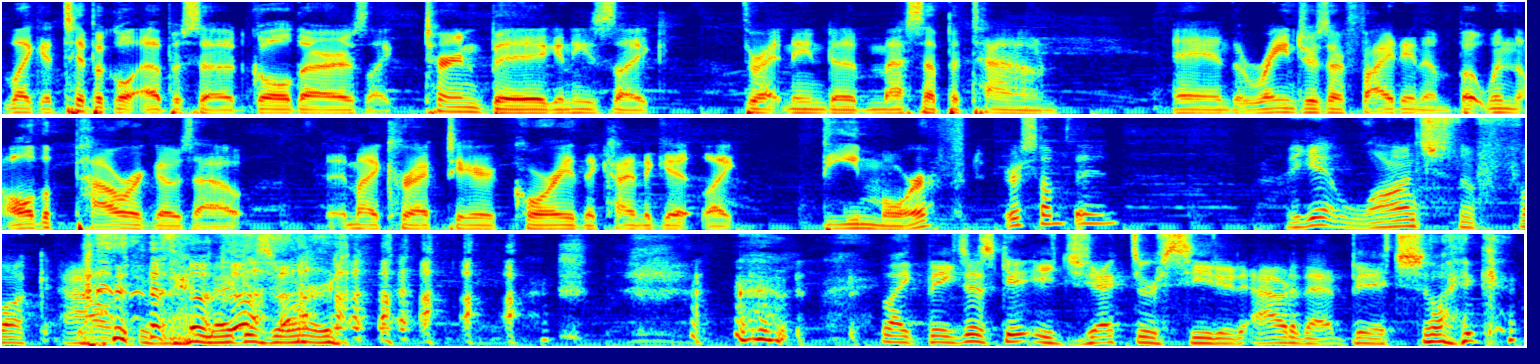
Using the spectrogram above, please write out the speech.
Like a typical episode, Goldar is like turned big and he's like threatening to mess up a town. And the Rangers are fighting him. But when all the power goes out, am I correct here, Korey? They kind of get like demorphed or something? They get launched the fuck out of the Megazord. like they just get ejector seated out of that bitch. Like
